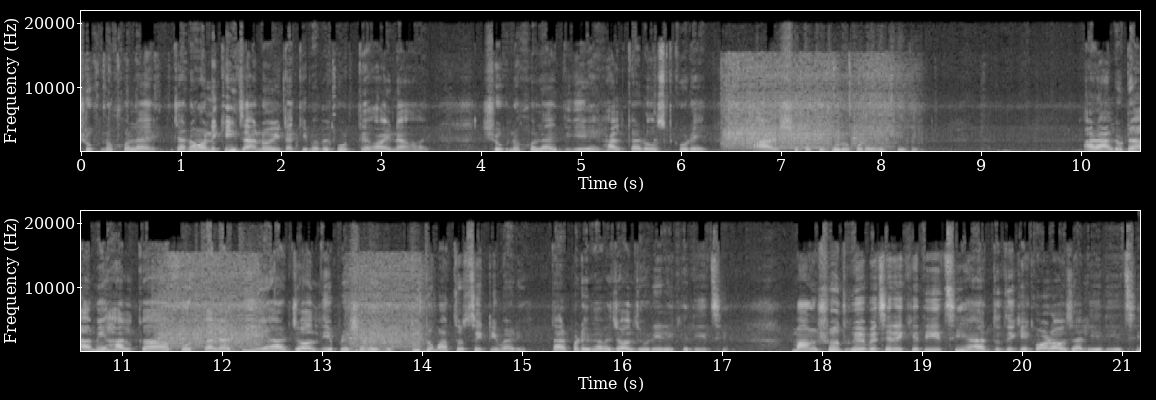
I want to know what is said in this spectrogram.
শুকনো খোলায়, যেন অনেকেই জানো এটা কীভাবে করতে হয় না হয়। শুকনো খোলায় দিয়ে হালকা রোস্ট করে আর সেটাকে গুঁড়ো করে রেখে দিই। আর আলুটা আমি হালকা ফুড কালার দিয়ে আর জল দিয়ে প্রেশারে দুটো মাত্র সিটি মারি। তারপর এভাবে জল ঝরিয়ে রেখে দিয়েছি। মাংস ধুয়ে বেছে রেখে দিয়েছি আর দুদিকে কড়াও জ্বালিয়ে দিয়েছি।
